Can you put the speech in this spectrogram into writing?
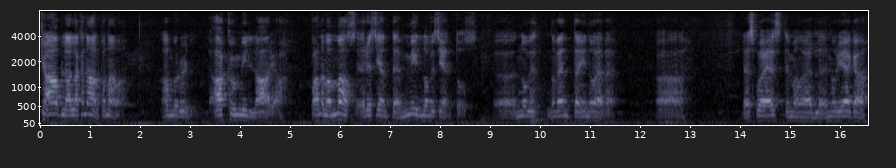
que habla la canal Panama. Amorul Acumularia. Panama más reciente, 1900. Uh, novi, 90 y 9. Después de Manuel Noriega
